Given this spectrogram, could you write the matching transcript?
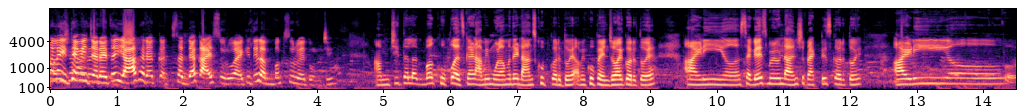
मला इथे विचारायचं या घरात क- सध्या काय सुरू आहे? किती लगबग सुरू आहे तुमची? आमची तर लगभग खूपच कारण आम्ही मुळामध्ये डान्स खूप करतोय आम्ही खूप एन्जॉय करतोय आणि अं, सगळेच मिळून डान्सची प्रॅक्टिस करतोय आणि अं,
